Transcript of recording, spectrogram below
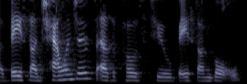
uh, based on challenges as opposed to based on goals.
